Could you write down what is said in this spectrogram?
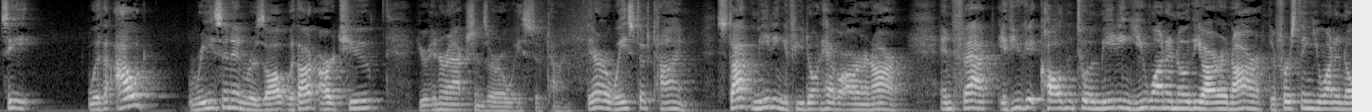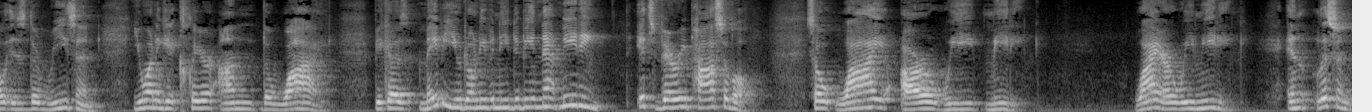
See, without reason and result, without R2, your interactions are a waste of time. They're a waste of time. Stop meeting if you don't have R&R. In fact, if you get called into a meeting, you want to know the R&R. The first thing you want to know is the reason. You want to get clear on the why because maybe you don't even need to be in that meeting. It's very possible. So why are we meeting? Why are we meeting? And listen,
